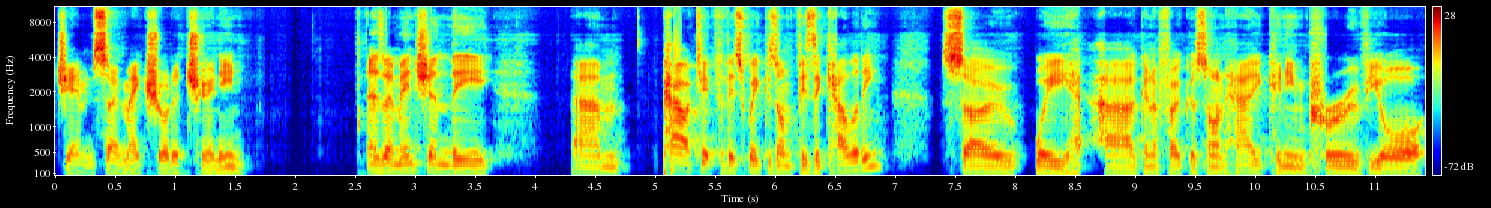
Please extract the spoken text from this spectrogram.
gems, so make sure to tune in. As I mentioned, the um, power tip for this week is on physicality. So we are going to focus on how you can improve your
